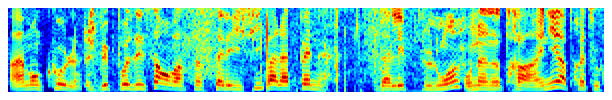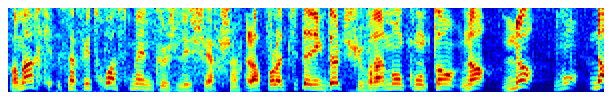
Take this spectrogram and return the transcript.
vraiment cool. Je vais poser ça, on va s'installer ici. Pas la peine d'aller plus loin. On a notre araignée après tout. Remarque, ça fait trois semaines que je les cherche. hein. Alors pour la petite anecdote, je suis vraiment content. Non, non, non.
